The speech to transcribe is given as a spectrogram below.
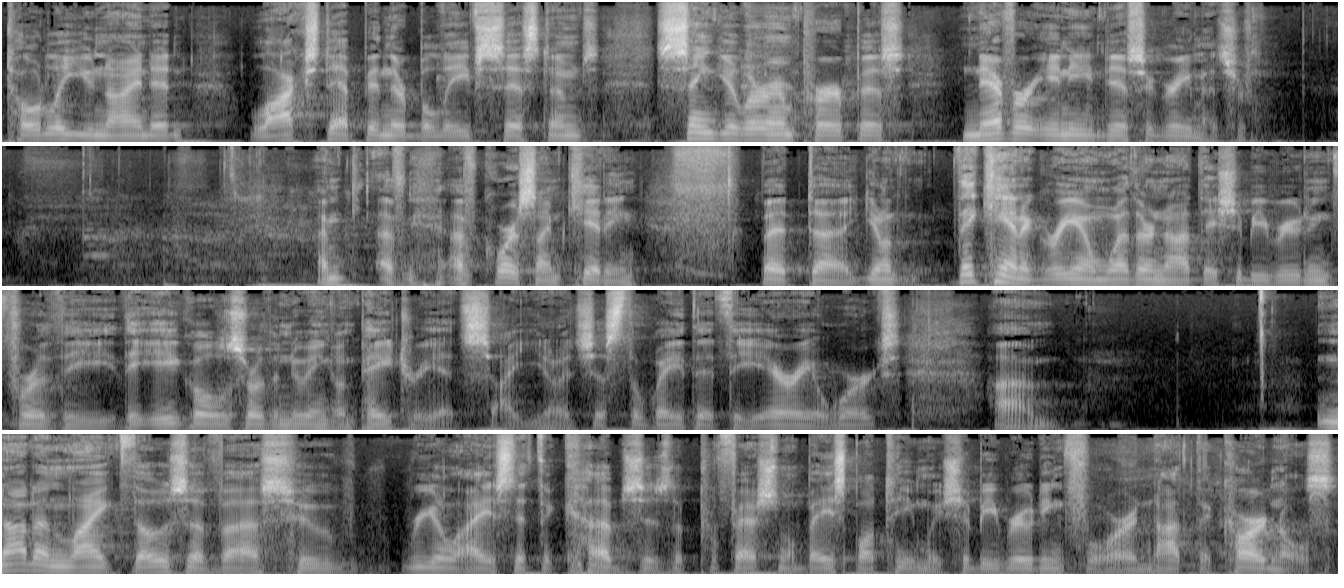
Totally united, lockstep in their belief systems, singular in purpose, never any disagreements. I'm, of, of course, I'm kidding, but uh, you know they can't agree on whether or not they should be rooting for the, the Eagles or the New England Patriots. I, you know, it's just the way that the area works. Um, not unlike those of us who realize that the Cubs is the professional baseball team we should be rooting for and not the Cardinals.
